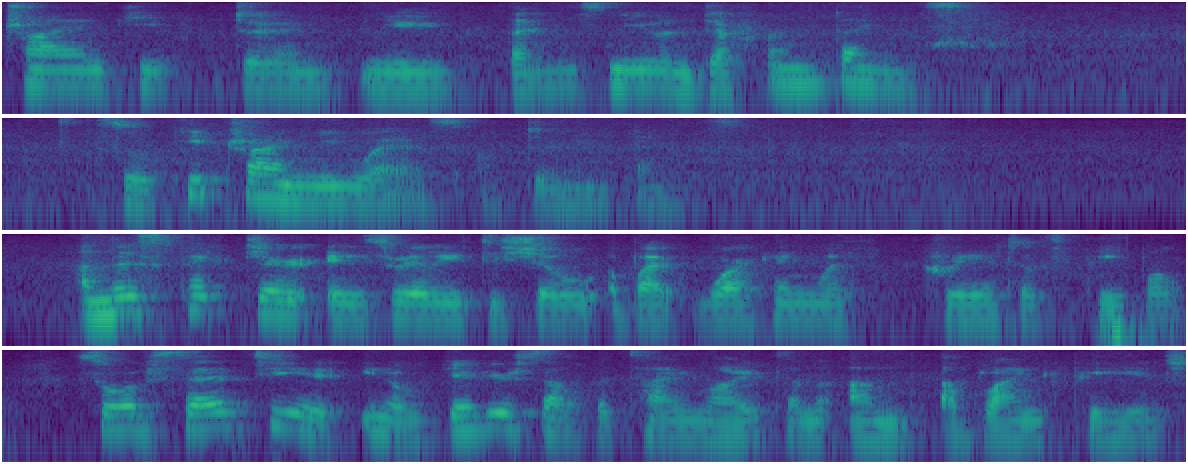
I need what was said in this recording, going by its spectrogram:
try and keep doing new things, new and different things. So keep trying new ways of doing things. And this picture is really to show about working with creative people. So I've said to you, you know, give yourself a time out and, and a blank page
